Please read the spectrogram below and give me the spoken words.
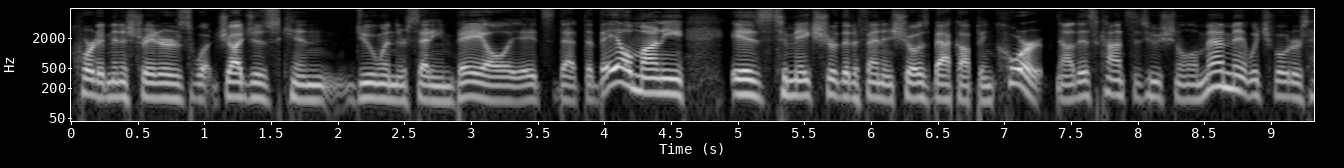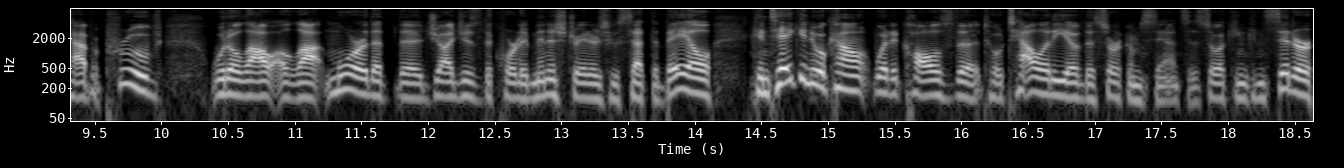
court administrators, what judges can do when they're setting bail. It's that the bail money is to make sure the defendant shows back up in court. Now, this constitutional amendment, which voters have approved, would allow a lot more that the judges, the court administrators who set the bail, can take into account what it calls the totality of the circumstances. So it can consider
